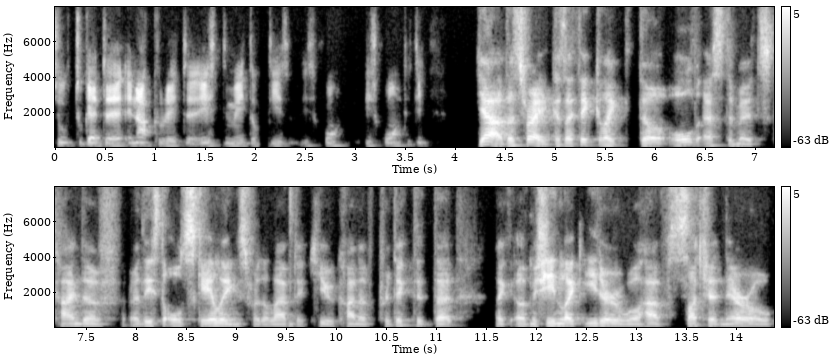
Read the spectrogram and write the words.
to to get a, an accurate estimate of this this, this quantity. Yeah, that's right. Because I think like the old estimates kind of, or at least the old scalings for the lambda q kind of predicted that like a machine like ITER will have such a narrow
